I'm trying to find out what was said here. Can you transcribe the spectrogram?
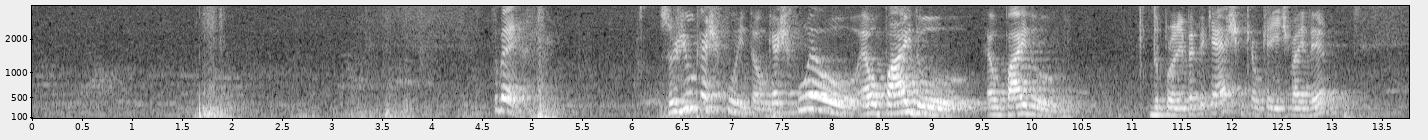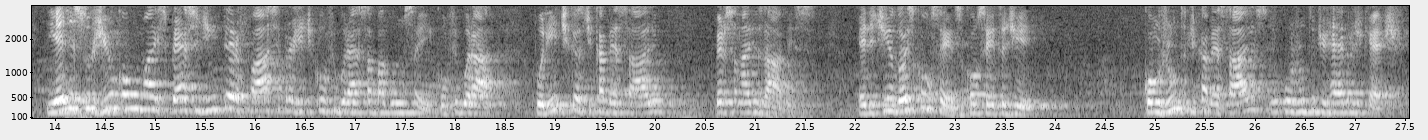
Muito bem. Surgiu o Cashfu, então. O Cashfu é o, é o pai do é o pai do, do Plone Cache, que é o que a gente vai ver. E ele surgiu como uma espécie de interface para a gente configurar essa bagunça aí. Configurar políticas de cabeçalho personalizáveis. Ele tinha dois conceitos, o conceito de conjunto de cabeçalhos e o conjunto de regras de cache.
